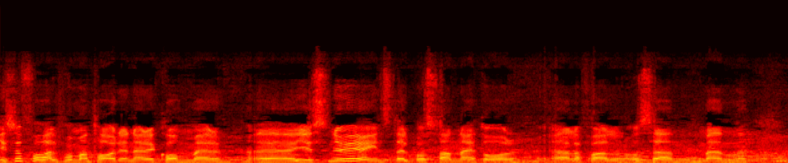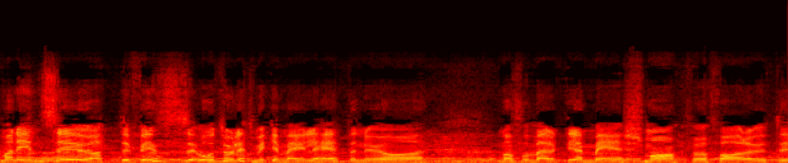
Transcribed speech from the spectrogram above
I så fall får man ta det när det kommer. Eh, Just nu är jag inställd på att stanna ett år i alla fall. Och sen, men man inser ju att det finns otroligt mycket möjligheter nu och man får verkligen mer smak för att fara ut i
